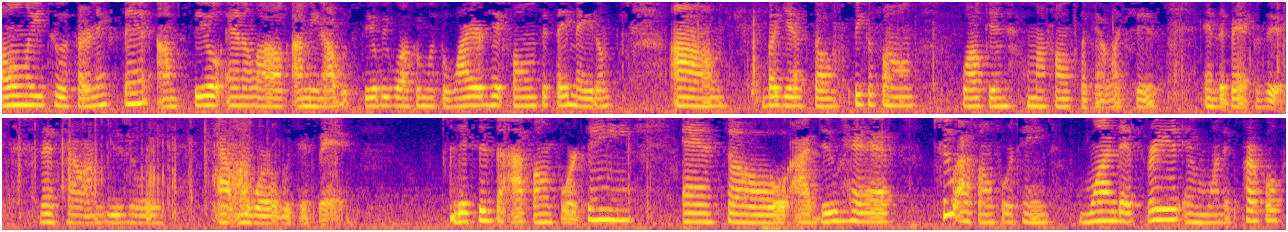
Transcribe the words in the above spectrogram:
only to a certain extent. I'm still analog. I mean, I would still be walking with the wired headphones if they made them. Um, but yeah, so speakerphone, walking with my phone stuck out like this and the back zipped. That's how I'm usually out in the world with this bag. This is the iPhone 14. And so I do have two iPhone 14s, one that's red and one is purple.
